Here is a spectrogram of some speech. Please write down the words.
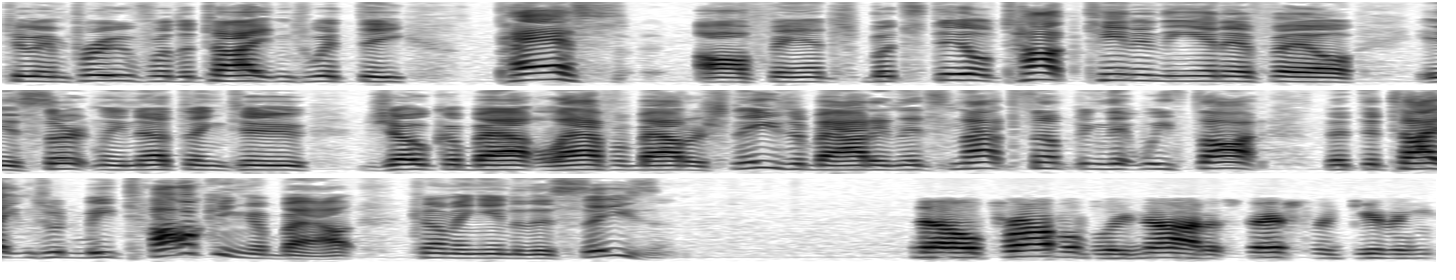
to improve for the Titans with the pass offense, but still top 10 in the NFL is certainly nothing to joke about, laugh about, or sneeze about, and it's not something that we thought that the Titans would be talking about coming into this season. No, probably not, especially given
